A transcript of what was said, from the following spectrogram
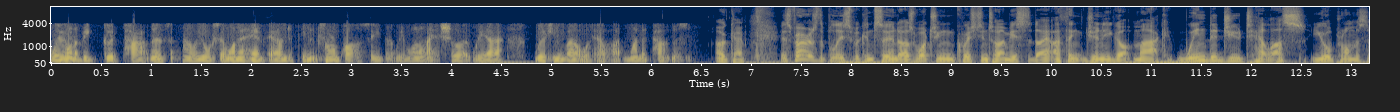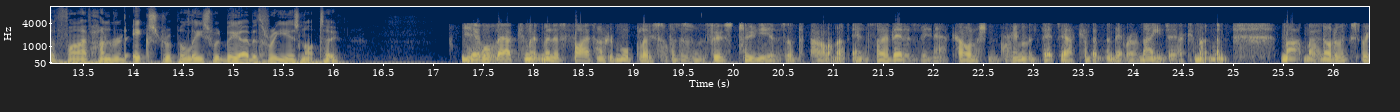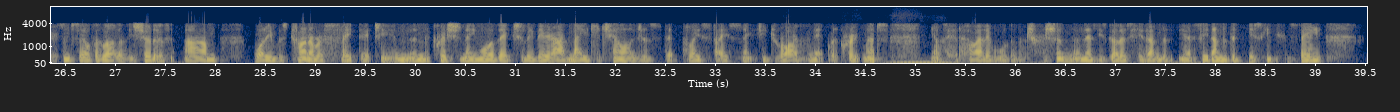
we want to be good partners. we also want to have our independent foreign policy, but we want to make sure that we are working well with our like-minded partners. Okay. As far as the police were concerned, I was watching Question Time yesterday. I think Ginny got Mark. When did you tell us your promise of 500 extra police would be over three years, not two? Yeah, well, our commitment is 500 more police officers in the first two years of the Parliament, and so that has been our coalition agreement. That's our commitment. That remains our commitment. Mark may not have expressed himself as well as he should have. Um, what he was trying to reflect actually in, in, the questioning was actually there are major challenges that police face in actually driving that recruitment. You know, we've had high levels of attrition, and as he's got his head under, you know, feet under the desk, you can see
